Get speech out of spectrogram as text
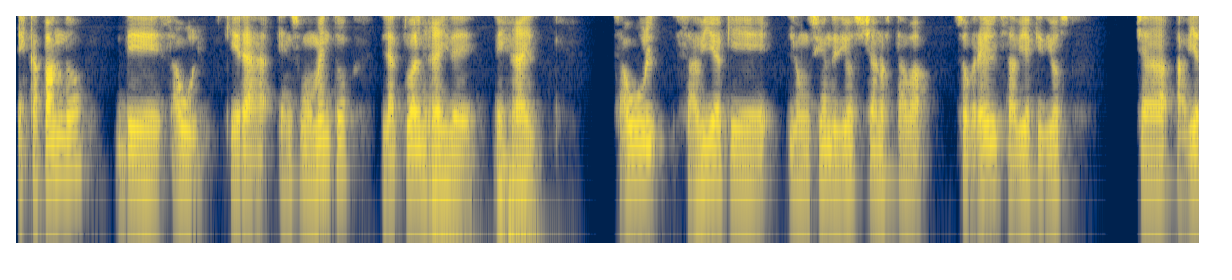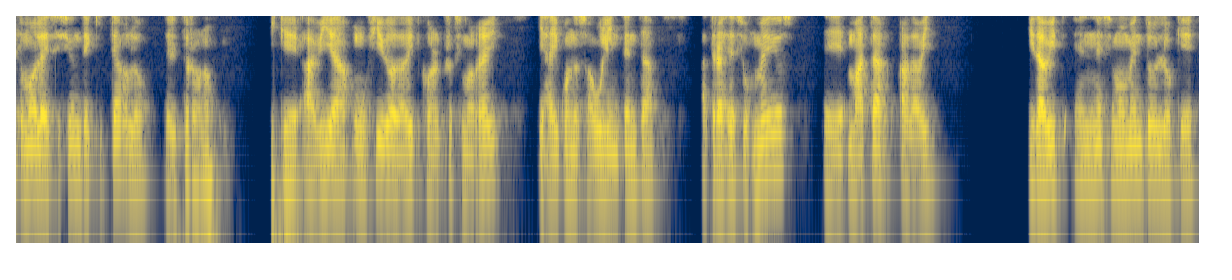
escapando de Saúl, que era en su momento el actual rey de, de Israel. Saúl sabía que la unción de Dios ya no estaba sobre él, sabía que Dios ya había tomado la decisión de quitarlo del trono y que había ungido a David con el próximo rey, y es ahí cuando Saúl intenta, a través de sus medios, eh, matar a David. Y David en ese momento lo que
